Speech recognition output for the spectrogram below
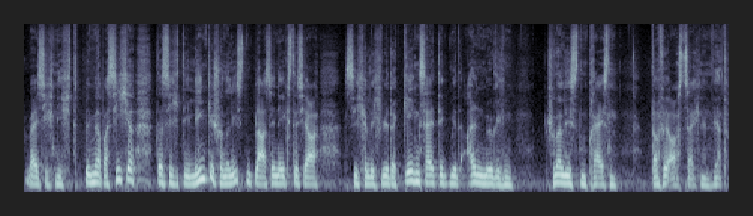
weiß ich nicht. Bin mir aber sicher, dass sich die linke Journalistenblase nächstes Jahr sicherlich wieder gegenseitig mit allen möglichen Journalistenpreisen dafür auszeichnen wird.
